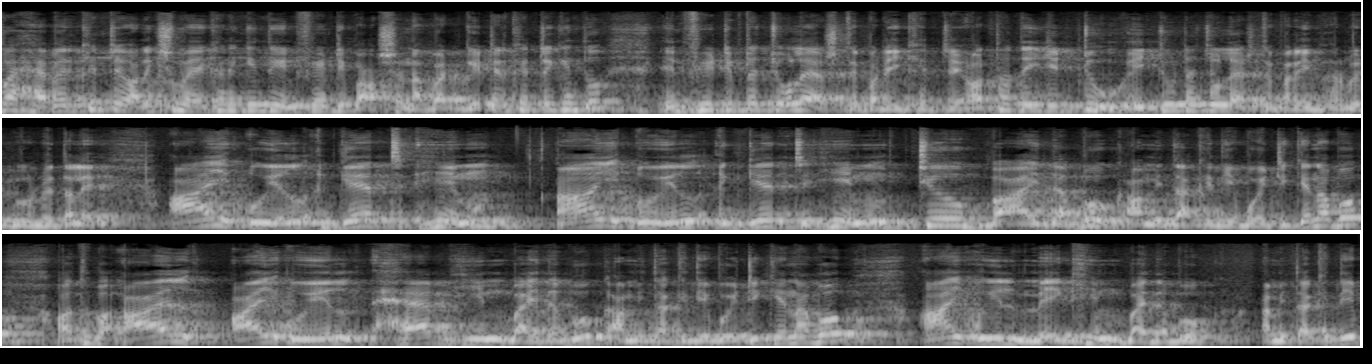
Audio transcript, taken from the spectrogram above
বা হ্যাবের ক্ষেত্রে অনেক সময় এখানে কিন্তু ইনফিনিটিভ আসে না বাট গেটের ক্ষেত্রে কিন্তু ইনফিনিটিভটা চলে আসতে পারে এই ক্ষেত্রে। অর্থাৎ এই যে টু এই টুটা চলে আসতে পারে এই ভার্বের তাহলে I will get him I will get him to buy the book আমি তাকে দিয়ে বইটি কেনাবো, অথবা I'll I will have him buy the book আমি তাকে দিয়ে বইটি কেনাবো I will make him buy the book আমি তাকে দিয়ে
